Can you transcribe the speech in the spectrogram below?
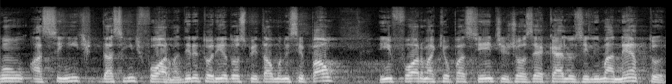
com a seguinte, da seguinte forma: a diretoria do Hospital Municipal informa que o paciente José Carlos de Lima Neto,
